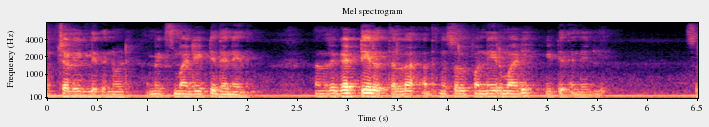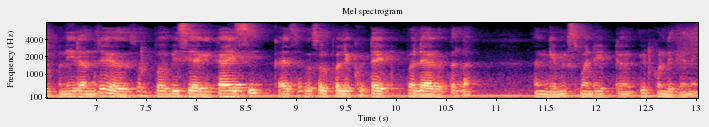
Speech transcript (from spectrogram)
ಮುಚ್ಚಲು ಇಲ್ಲಿದೆ ನೋಡಿ. ಮಿಕ್ಸ್ ಮಾಡಿ ಇಟ್ಟಿದ್ದೇನೆ ಇದು. ಅಂದರೆ ಗಟ್ಟಿ ಇರುತ್ತಲ್ಲ, ಅದನ್ನು ಸ್ವಲ್ಪ ನೀರು ಮಾಡಿ ಇಟ್ಟಿದ್ದೇನೆ ಇಲ್ಲಿ. ಸ್ವಲ್ಪ ನೀರು ಅಂದರೆ ಸ್ವಲ್ಪ ಬಿಸಿಯಾಗಿ ಕಾಯಿಸಿ ಕಾಯಿಸುವಾಗ ಸ್ವಲ್ಪ ಲಿಕ್ವಿಡ್ ಟೈಪ್ ಪಲ್ಯ ಆಗುತ್ತಲ್ಲ? ಹಂಗೆ ಮಿಕ್ಸ್ ಮಾಡಿ ಇಟ್ಟು ಇಟ್ಕೊಂಡಿದ್ದೇನೆ.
